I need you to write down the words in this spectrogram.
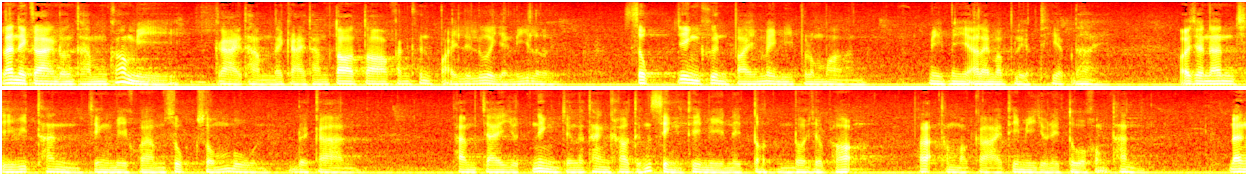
และในกลางดวงธรรมก็มี กายธรรมในกายธรรมต่อต่อกันขึ้นไปเรื่อย ๆ อย่างนี้เลย สุขยิ่งขึ้นไปไม่มีประมาณไม่มีอะไรมาเปรียบเทียบได้ เพราะฉะนั้นชีวิตท่านจึงมีความสุขสมบูรณ์โดยการทำใจหยุดนิ่งจนกระทั่งเข้าถึงสิ่งที่มีในตน โดยเฉพาะพระธรรมกายที่มีอยู่ในตัวของท่าน ดัง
